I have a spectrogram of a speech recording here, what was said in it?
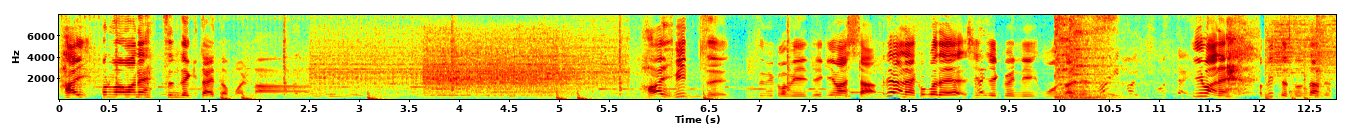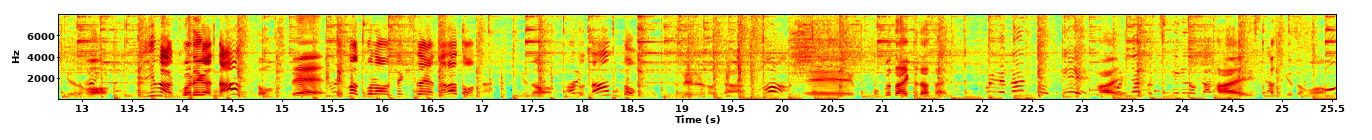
はいこのままね積んでいきたいと思います。はい3つ積み込みできました。ではねここで新次君に問題です。はいはい問題今ね3つ積んだんですけども今これが何トンで、まあ、この積載が7トンなんですけどあと何トン積めるのか、あ。えーお答えください。これが何トンで、はい。ここに何トン積めるのかはい。ですか、ますけども。そう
